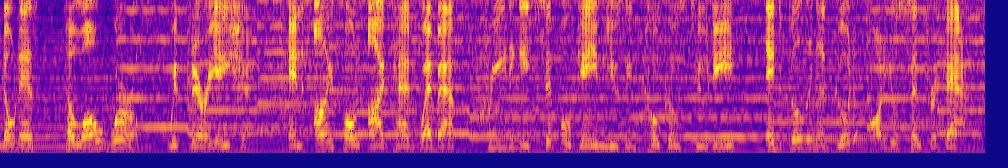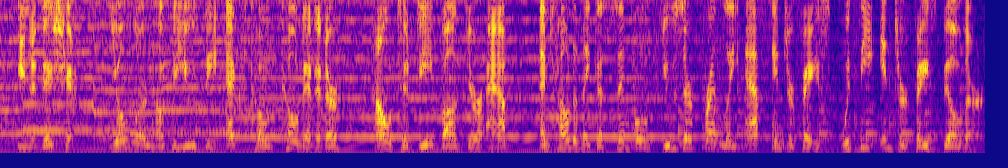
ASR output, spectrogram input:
known as Hello World with variations, an iPhone iPad web app, creating a simple game using Cocos 2D, and building a good audio-centric app. In addition, you'll learn how to use the Xcode code editor, how to debug your app, and how to make a simple, user-friendly app interface with the Interface Builder.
